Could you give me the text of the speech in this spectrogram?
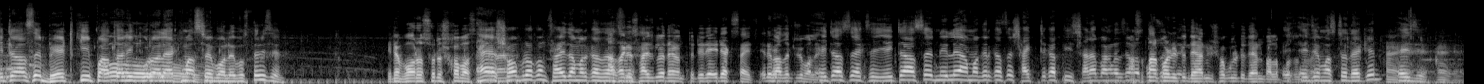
এটা আছে ভেটকি পাতারি কুড়াল এক মাসে বলে বুঝতে পেরেছেন? এটা বড় ছোট সব আছে হ্যাঁ সব রকম সাইজ আমার কাছে আচ্ছা আছে। সাইজগুলো দেখেন তো এটা এটা এক সাইজ এটা বাজারটি বলেন। এটা আছে এক size, এটা আছে নিলে আমাদের কাছে ষাট টাকা পিস সারা বাংলাদেশে আমরা আচ্ছা, তারপর একটু দেখেন সবগুলো একটু দেখেন ভালো পছন্দ এই যে। মাছটা দেখেন হ্যাঁ, এই যে হ্যাঁ, হ্যাঁ।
